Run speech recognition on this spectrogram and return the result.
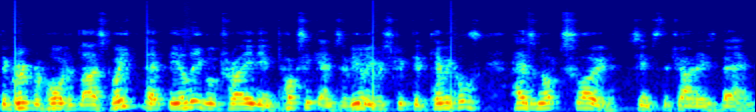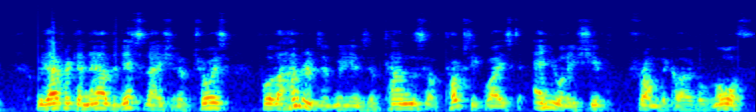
The group reported last week that the illegal trade in toxic and severely restricted chemicals has not slowed since the Chinese ban, with Africa now the destination of choice for the hundreds of millions of tonnes of toxic waste annually shipped from the global north.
